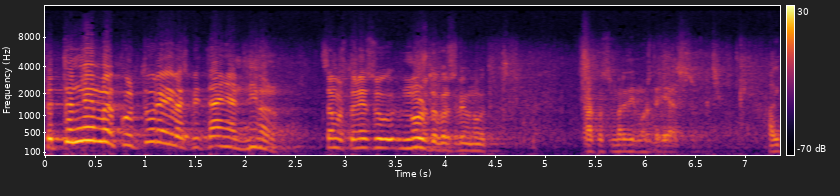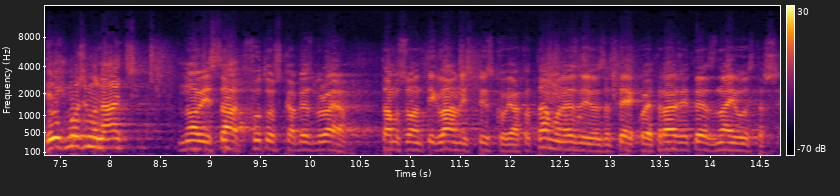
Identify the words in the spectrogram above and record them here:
Pa to nema kulture i vaspitanja nimalo. Samo što nisu nuždo vršili unutra. Tako smrdi možda jesu. A gdje ih možemo naći? Novi Sad, Futoška bez broja. Tamo su vam ti glavni spiskovi. Ako tamo ne znaju za te koje tražite, znaju Ustaše.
